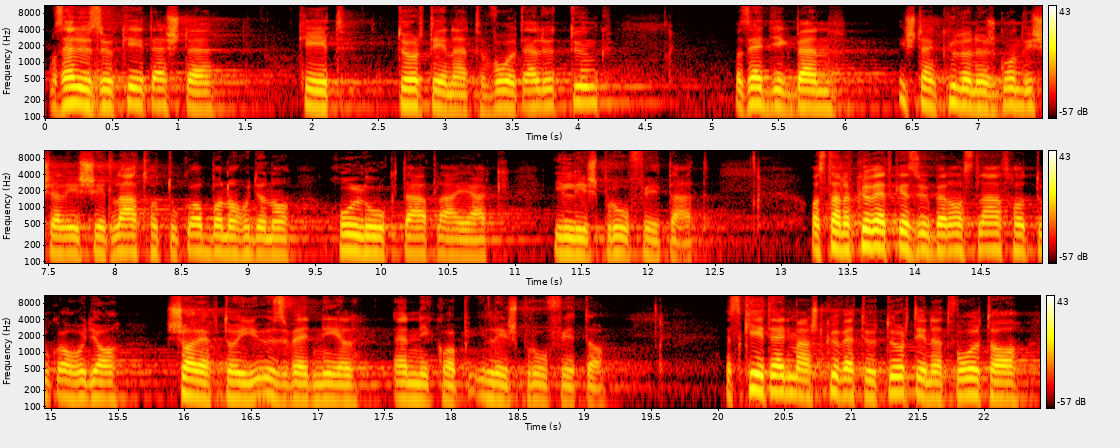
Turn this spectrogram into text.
az előző két este két történet volt előttünk. Az egyikben Isten különös gondviselését láthattuk abban, ahogyan a hollók táplálják Illés prófétát. Aztán a következőkben azt láthattuk, ahogy a sareptai özvegynél enni kap Illés próféta. Ez két egymást követő történet volt a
